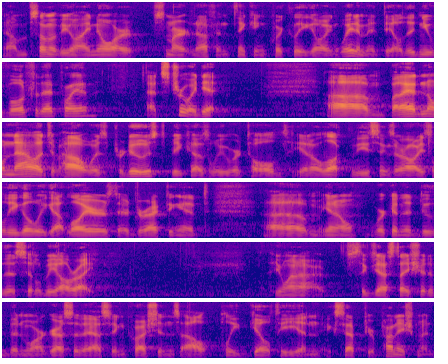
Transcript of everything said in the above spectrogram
Now, some of you I know are smart enough and thinking quickly, going, wait a minute, Dale, didn't you vote for that plan? That's true, I did. Um, but I had no knowledge of how it was produced because we were told, you know, look, these things are always legal. We got lawyers, they're directing it. Um, you know, we're going to do this, it'll be all right. If you want to suggest I should have been more aggressive asking questions, I'll plead guilty and accept your punishment.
